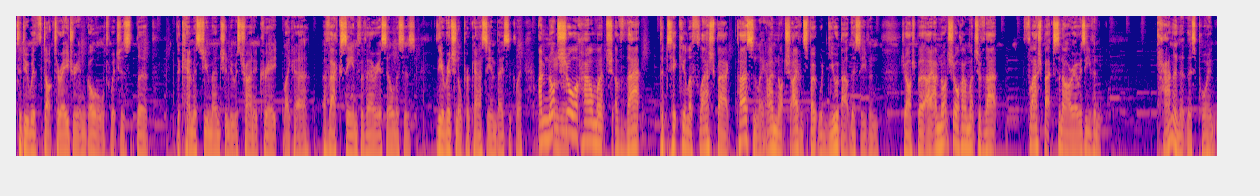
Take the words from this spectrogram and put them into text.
to do with Dr. Adrian Gold, which is the the chemist you mentioned who was trying to create like a, a vaccine for various illnesses. The original Procasium, basically. I'm not sure how much of that particular flashback, personally, I'm not sure, I haven't spoke with you about this even, Josh, but I, I'm not sure how much of that flashback scenario is even canon at this point,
